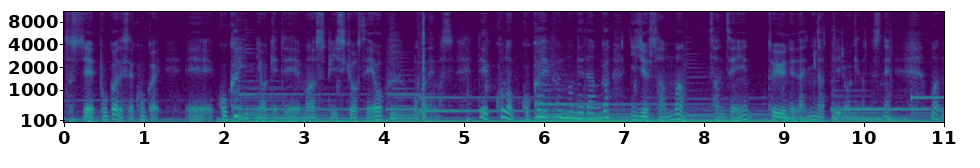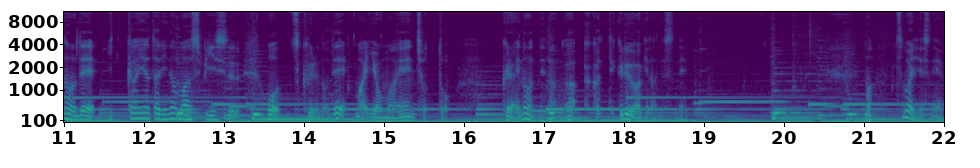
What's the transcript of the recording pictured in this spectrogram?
ー、そして僕はですね今回、えー、5回に分けてマウスピース矯正を行います。でこの5回分の値段が23万3000円という値段になっているわけなんですね、まあ、なので1回あたりのマウスピースを作るので、まあ、4万円ちょっとくらいの値段がかかってくるわけなんですね。まあ、つまりですね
